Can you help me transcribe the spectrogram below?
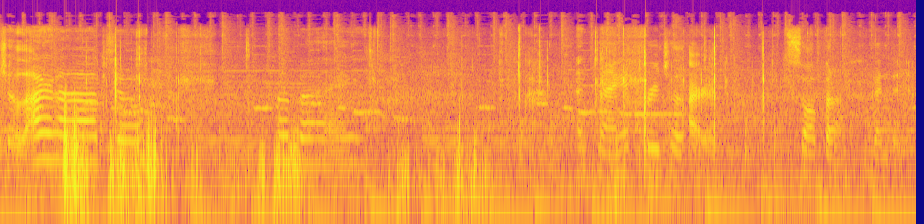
See Burj Al Arab. So, bye bye. At night, Burj Al Arab. Sobrang ganda niya.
